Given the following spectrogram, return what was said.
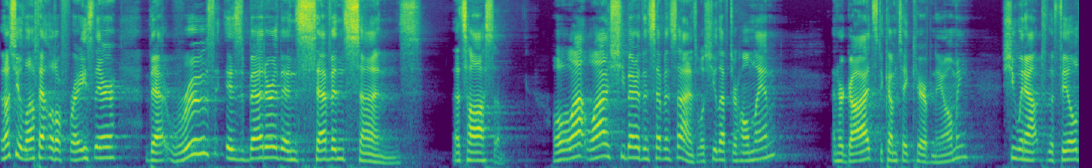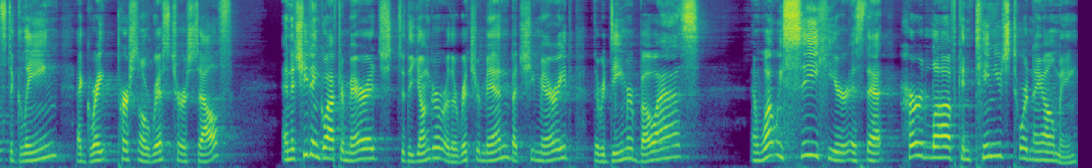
Don't you love that little phrase there? That Ruth is better than seven sons. That's awesome. Well, why, why is she better than seven sons? Well, she left her homeland and her guides to come take care of Naomi. She went out to the fields to glean at great personal risk to herself. And that she didn't go after marriage to the younger or the richer men, but she married the Redeemer, Boaz. And what we see here is that her love continues toward Naomi,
